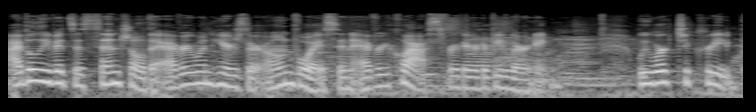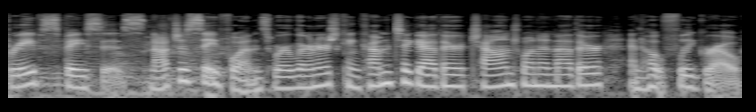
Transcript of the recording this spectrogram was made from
I believe it's essential that everyone hears their own voice in every class for there to be learning. We work to create brave spaces, not just safe ones, where learners can come together, challenge one another, and hopefully grow.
